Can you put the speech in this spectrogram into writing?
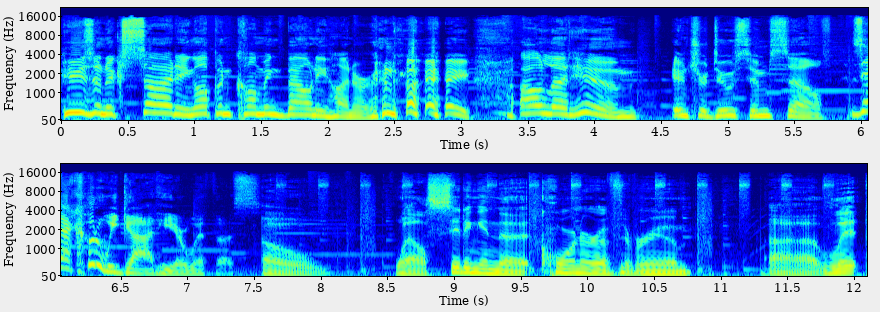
He's an exciting up and coming bounty hunter. And hey, I'll let him introduce himself. Zach, who do we got here with us? Oh, well, sitting in the corner of the room, uh, lit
